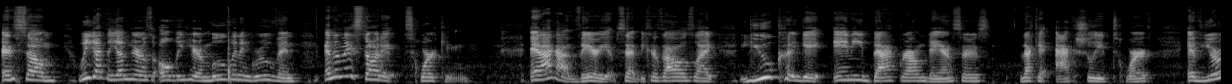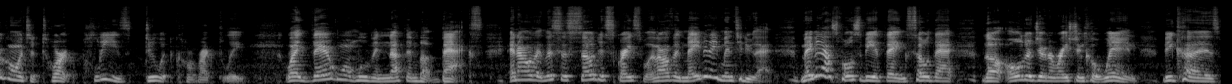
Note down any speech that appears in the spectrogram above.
And so we got the young girls over here moving and grooving. And then they started twerking. And I got very upset because I was like, you couldn't get any background dancers that could actually twerk. If you're going to twerk, please do it correctly. Like, they weren't moving nothing but backs. And I was like, this is so disgraceful. And I was like, maybe they meant to do that. Maybe that's supposed to be a thing so that the older generation could win. Because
